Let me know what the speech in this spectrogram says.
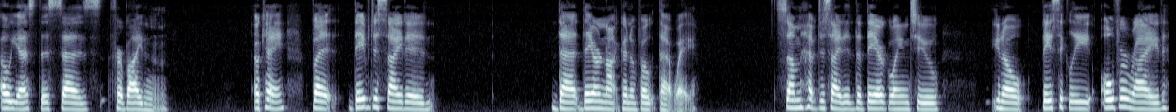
Oh, yes, this says for Biden. Okay but they've decided that they are not going to vote that way. Some have decided that they are going to, you know, basically override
